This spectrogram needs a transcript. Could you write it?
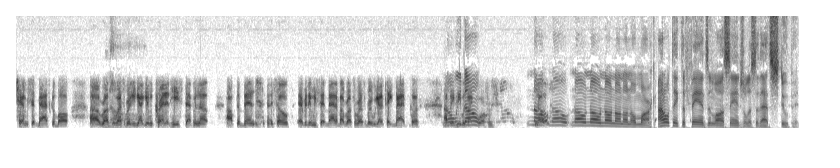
championship basketball. Uh, Russell No. Westbrook, you got to give him credit. He's stepping up off the bench. So everything we said bad about Russell Westbrook, we got to take back because I No, we he was don't. like four from. No, No? no, no, no, no, no, no, Mark. I don't think the fans in Los Angeles are that stupid.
